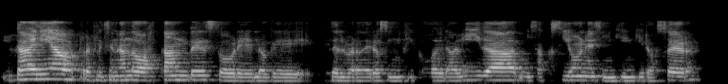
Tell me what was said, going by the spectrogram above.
Y ya venía reflexionando bastante sobre lo que es el verdadero significado de la vida, mis acciones y en quién quiero ser.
